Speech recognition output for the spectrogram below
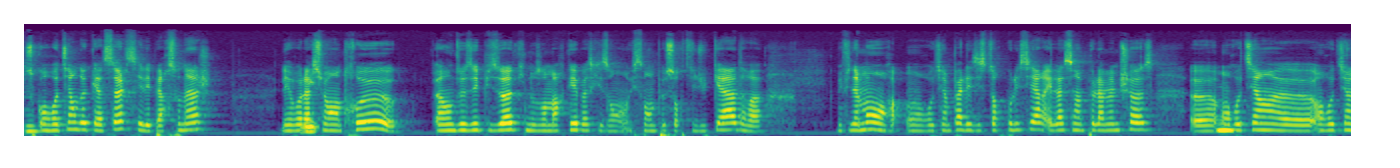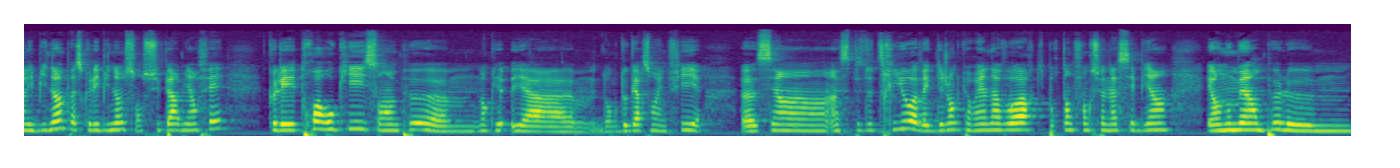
ce Mhm. qu'on retient de Castle, c'est les personnages, les relations entre eux. Un ou deux épisodes qui nous ont marqués parce qu'ils ont, ils sont un peu sortis du cadre. Mais finalement, on, on retient pas les histoires policières. Et là, c'est un peu la même chose. Euh, on, Mhm. retient, euh, on retient les binômes parce que les binômes sont super bien faits. Que les trois rookies sont un peu. euh, donc, il y a donc, deux garçons et une fille. C'est un, un espèce de trio avec des gens qui n'ont rien à voir, qui pourtant fonctionnent assez bien. Et on nous met un peu le.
